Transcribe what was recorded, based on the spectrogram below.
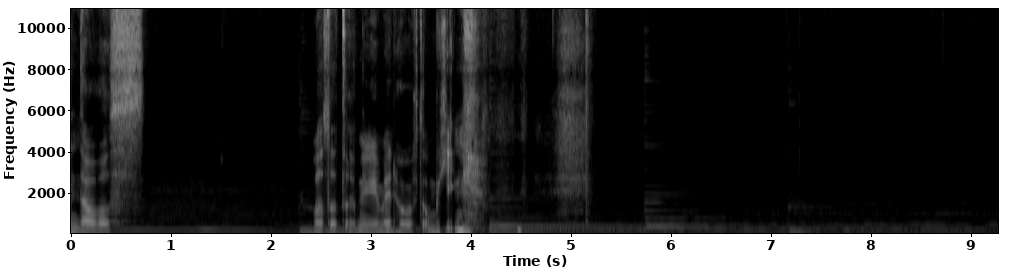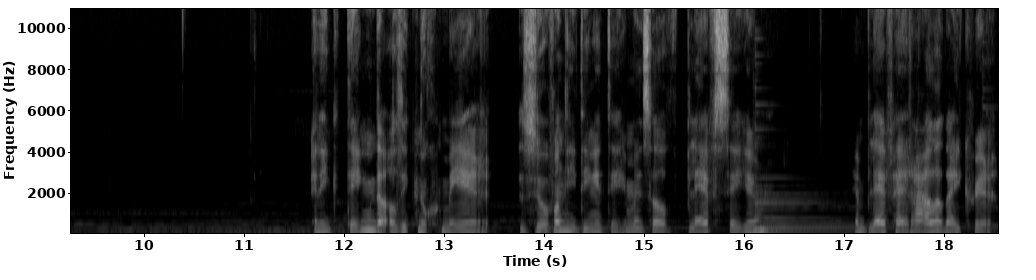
En dat was wat dat er nu in mijn hoofd omging. En ik denk dat als ik nog meer zo van die dingen tegen mezelf blijf zeggen en blijf herhalen, dat ik weer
